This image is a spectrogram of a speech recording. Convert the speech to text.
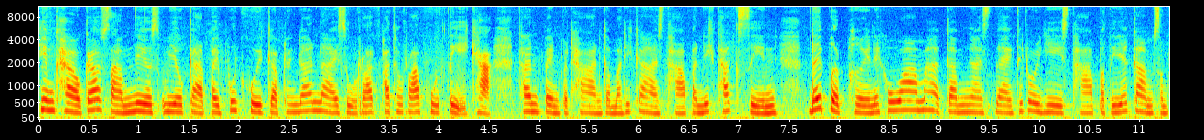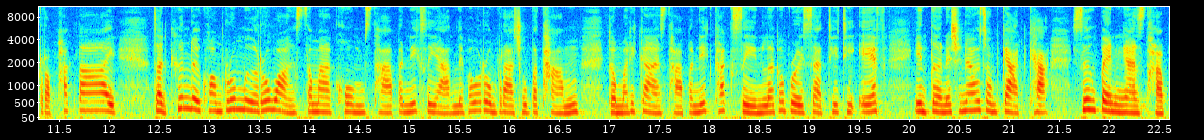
ทีมข่าว 93 News มีโอกาสไปพูดคุยกับทางด้านนายสุรัตน์พัทรภูติค่ะ ท่านเป็นประธานกรรมธิการสถาปนิกทักษิณได้เปิดเผยนะคะว่ามหกรรมงานแสดงเทคโนโลยีสถาปัตยกรรมสำหรับภาคใต้ จัดขึ้นโดยความร่วมมือระหว่างสมาคมสถาปนิกสยามในพระบรมราชูปถัมภ์กรรมธิการสถาปนิกทักษิณและก็บริษัท TTF International จำกัดค่ะ ซึ่งเป็นงานสถาป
